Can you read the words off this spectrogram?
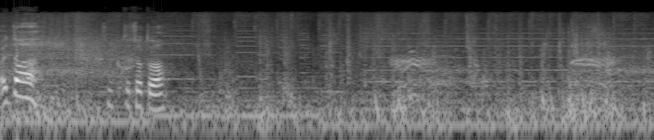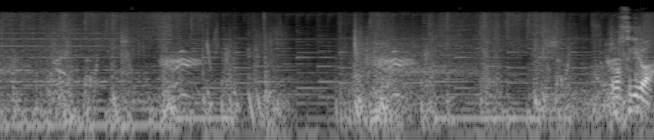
あいた。ちょっとちょっと。すぎるわ。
